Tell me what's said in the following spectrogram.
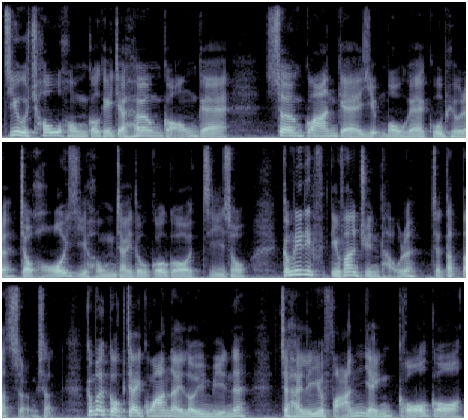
只要操控嗰幾隻香港嘅相關嘅業務嘅股票咧，就可以控制到嗰個指數。咁呢啲調翻轉頭咧，就得不償失。咁喺國際慣例裏面咧，就係你要反映嗰個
